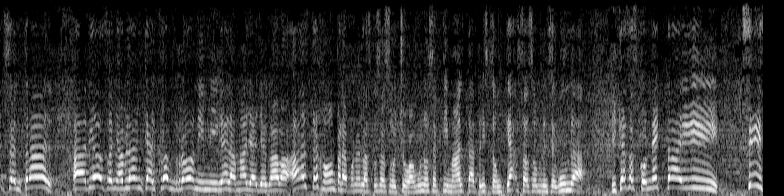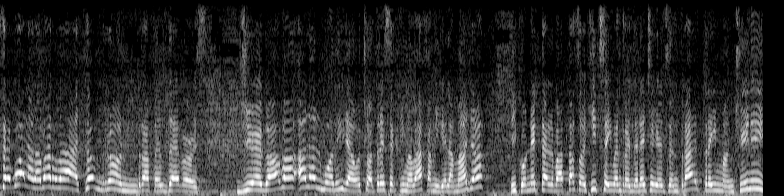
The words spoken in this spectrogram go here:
el central. Adiós, Doña Blanca, el home run y Miguel Amaya llegaba a este home para poner las cosas 8 a 1, séptima alta, Tristan Casas, hombre en segunda. Y Casas conecta y sí, se vuela la barda, home run, Rafael Devers. Llegaba a la almohadilla 8 a 3, séptima baja, Miguel Amaya y conecta el batazo de hit, se iba entre el derecho y el central. Trey Mancini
